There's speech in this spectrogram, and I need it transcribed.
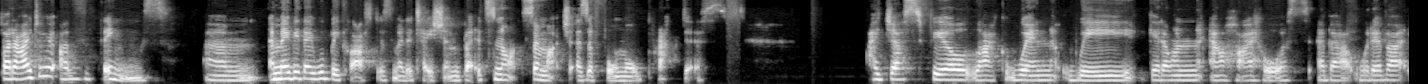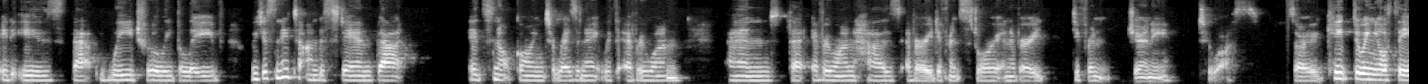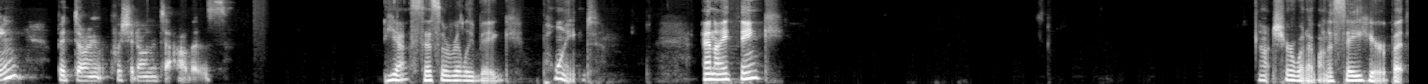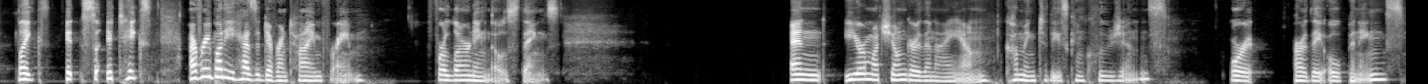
But I do other things. Um, and maybe they would be classed as meditation, but it's not so much as a formal practice. I just feel like when we get on our high horse about whatever it is that we truly believe, we just need to understand that it's not going to resonate with everyone and that everyone has a very different story and a very different journey to us. So keep doing your thing, but don't push it on to others. Yes, that's a really big point. And I think not sure what I want to say here, but like it it takes everybody has a different time frame for learning those things and you're much younger than I am coming to these conclusions. Or are they openings?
